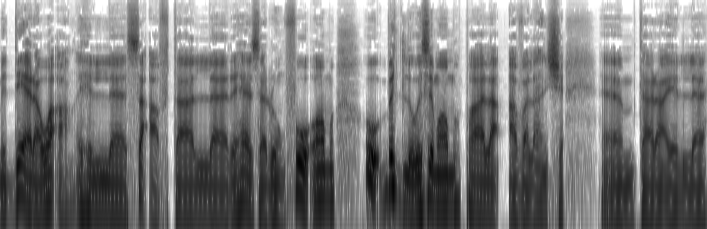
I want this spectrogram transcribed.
mid-dera waqa il-saqaf tal-rehearsal room fuqhom u bidlu isimhom bħala Avalanche. Ehm, tara il-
